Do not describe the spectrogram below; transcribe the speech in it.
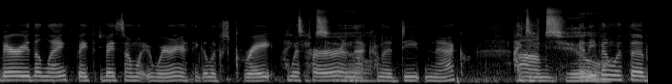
vary the length ba- based on what you're wearing. I think it looks great I with her and that kind of deep neck. I do um, too. And even with the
